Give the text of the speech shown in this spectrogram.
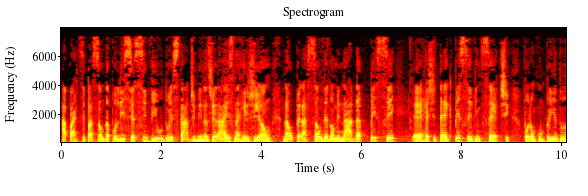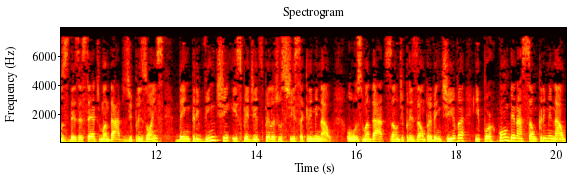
a participação da Polícia Civil do Estado de Minas Gerais na região na operação denominada PC é, hashtag PC27. Foram cumpridos 17 mandados de prisões, dentre 20 expedidos pela Justiça Criminal. Os mandados são de prisão preventiva e por condenação criminal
